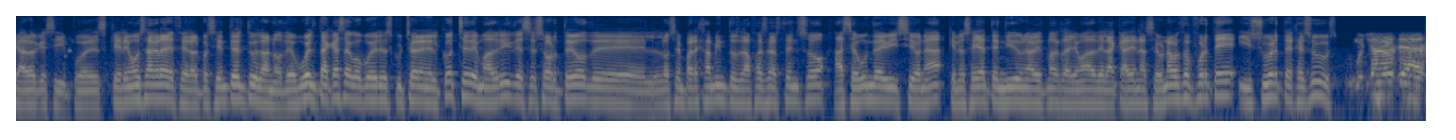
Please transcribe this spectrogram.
Claro que sí, pues queremos agradecer al presidente del Tulano de vuelta a casa, como pueden escuchar en el coche de Madrid, ese sorteo de los emparejamientos de la fase de ascenso a Segunda División A, que nos haya atendido una vez más la llamada de la cadena. Un abrazo fuerte y suerte, Jesús. Muchas gracias,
